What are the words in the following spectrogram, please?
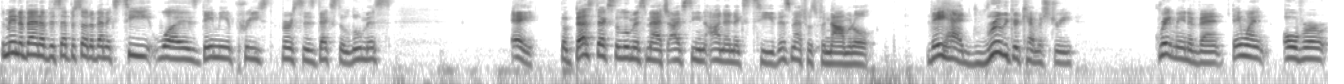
The main event of this episode of NXT was Damian Priest versus Dexter Lumis. Hey, the best Dexter Lumis match I've seen on NXT. This match was phenomenal. They had really good chemistry. Great main event. They went over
